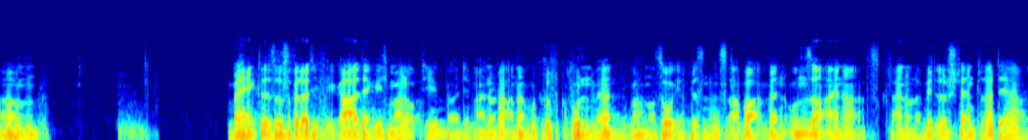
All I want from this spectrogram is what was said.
Ähm, bei Henkel ist es relativ egal, denke ich mal, ob die bei dem einen oder anderen Begriff gefunden werden. Die machen auch so ihr Business. Aber wenn unser einer als Klein- oder Mittelständler, der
